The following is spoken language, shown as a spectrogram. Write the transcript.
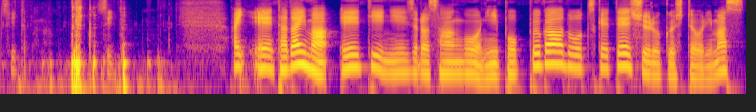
ついたかな？ついた。はい、えー、ただいま AT2035 にポップガードをつけて収録しております。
